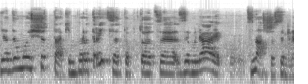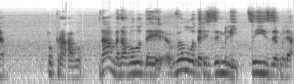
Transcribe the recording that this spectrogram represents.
Я думаю, що так. Імператриця, тобто це земля, яку це наша земля по праву. Да? Вона володає, володар землі, це її земля.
